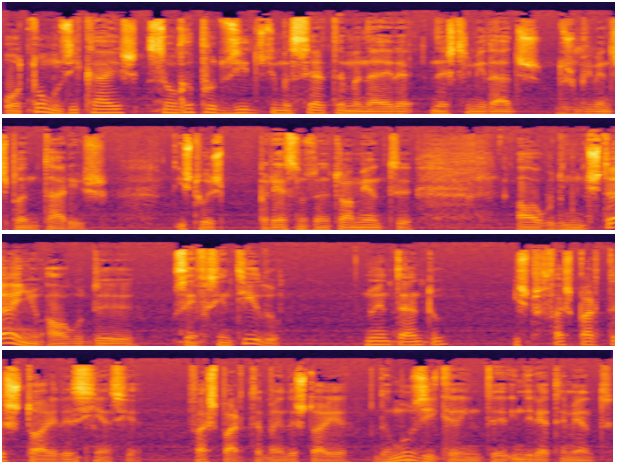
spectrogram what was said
ou tom musicais são reproduzidos de uma certa maneira nas extremidades dos movimentos planetários. Isto hoje parece-nos naturalmente algo de muito estranho, algo de sem sentido. No entanto, isto faz parte da história da ciência. Faz parte também da história da música, indiretamente.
